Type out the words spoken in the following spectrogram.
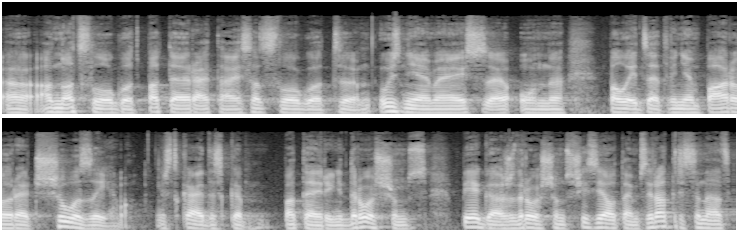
atslogot patērētājus, atslogot uzņēmējus un palīdzēt viņiem pārvarēt šo ziemu. Ir skaidrs, ka patēriņa drošums, piegāžu drošums, šis jautājums ir atrisināts,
